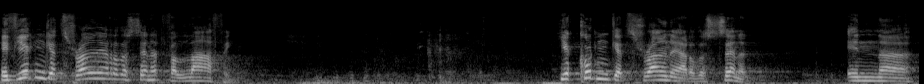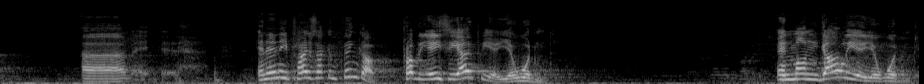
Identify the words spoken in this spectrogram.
If you can get thrown out of the Senate for laughing, you couldn't get thrown out of the Senate in, uh, uh, in any place I can think of. Probably Ethiopia you wouldn't. In Mongolia you wouldn't.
